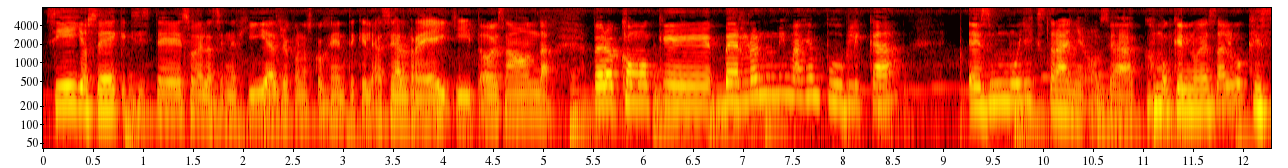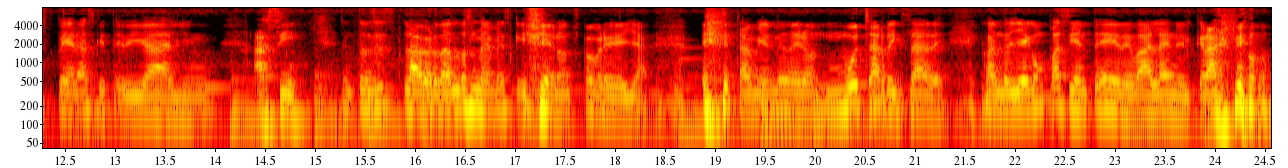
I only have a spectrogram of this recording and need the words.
sí, yo sé que existe eso de las energías. Yo conozco gente que le hace al reiki y toda esa onda. Pero como que verlo en una imagen pública es muy extraño, o sea, como que no es algo que esperas que te diga alguien así. Entonces, la verdad, los memes que hicieron sobre ella eh, también me dieron mucha risa de cuando llega un paciente de bala en el cráneo,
